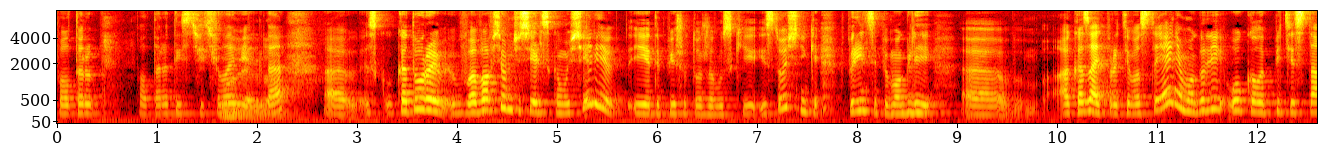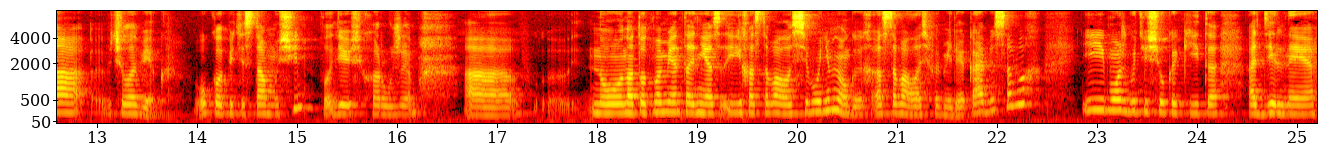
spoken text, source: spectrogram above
полторы, полторы тысячи человек, человек да, да, э, которые во всем Чесельском ущелье, и это пишут тоже русские источники, в принципе, могли оказать противостояние, могли около 500 человек, около 500 мужчин, владеющих оружием. Но на тот момент они, их оставалось всего немного, их оставалась фамилия Кабисовых, и, может быть, еще какие-то отдельные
